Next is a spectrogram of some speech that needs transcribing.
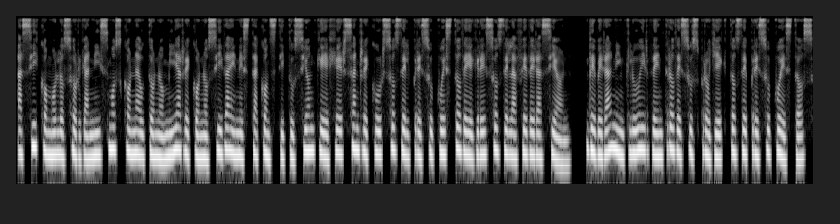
así como los organismos con autonomía reconocida en esta Constitución que ejerzan recursos del presupuesto de egresos de la Federación, deberán incluir dentro de sus proyectos de presupuestos,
